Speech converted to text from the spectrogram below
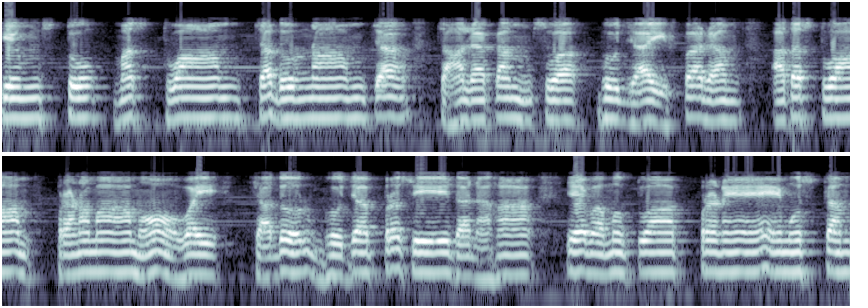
किं स्तु मस्त त्वां चतुर्णां च चालकं स्वभुजैः परम् अतस्त्वां प्रणमामो वै चतुर्भुजप्रसीदनः। एवमुक्त्वा प्रणेमुस्तं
